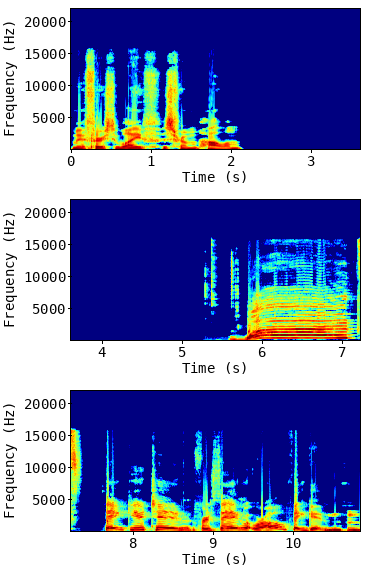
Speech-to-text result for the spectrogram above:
my first wife is from Harlem. what? Thank you, Tin, for saying what we're all thinking. hmm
